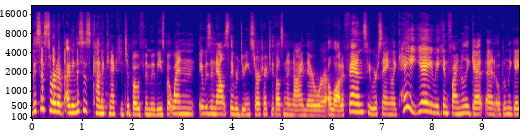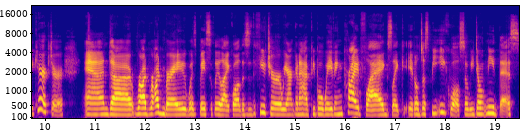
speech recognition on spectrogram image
this is sort of, I mean, this is kind of connected to both the movies, but when it was announced they were doing Star Trek 2009, there were a lot of fans who were saying, like, hey, yay, we can finally get an openly gay character. And, uh, Rod Roddenberry was basically like, well, this is the future. We aren't going to have people waving pride flags. Like, it'll just be equal. So we don't need this.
